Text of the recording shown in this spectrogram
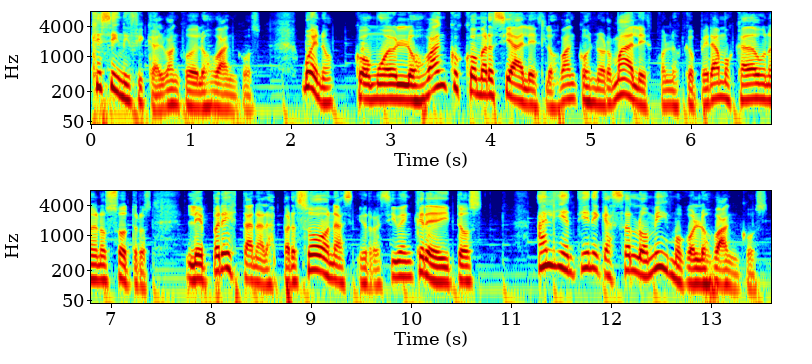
¿Qué significa el banco de los bancos? Bueno, como los bancos comerciales, los bancos normales con los que operamos cada uno de nosotros, le prestan a las personas y reciben créditos, alguien tiene que hacer lo mismo con los bancos.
